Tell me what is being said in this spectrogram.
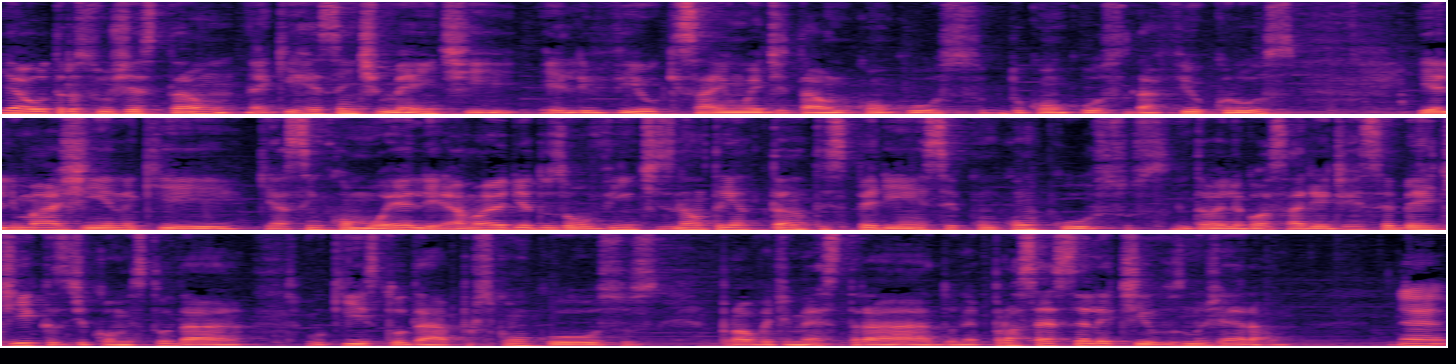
E a outra sugestão é que recentemente ele viu que saiu um edital no concurso do concurso da Fiocruz e ele imagina que, que, assim como ele, a maioria dos ouvintes não tenha tanta experiência com concursos. Então, ele gostaria de receber dicas de como estudar, o que estudar para os concursos, prova de mestrado, né, processos seletivos no geral. É,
